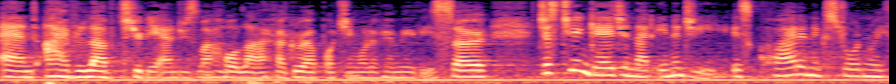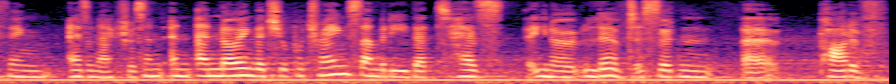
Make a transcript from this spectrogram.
And I've loved Julie Andrews my whole life. I grew up watching all of her movies. So just to engage in that energy is quite an extraordinary thing as an actress. And, and, and knowing that you're portraying somebody that has, you know, lived a certain uh, part of,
